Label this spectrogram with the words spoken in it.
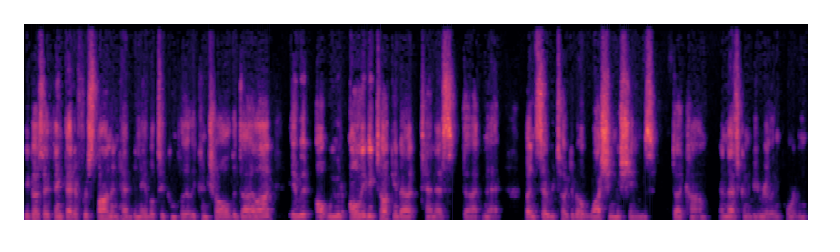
Because I think that if respondent had been able to completely control the dialogue, it would we would only be talking about tennis.net. But instead we talked about washingmachines.com, and that's going to be really important.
